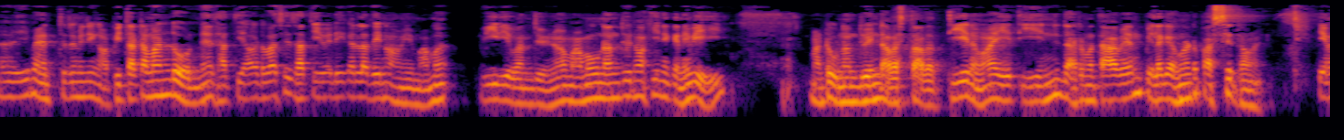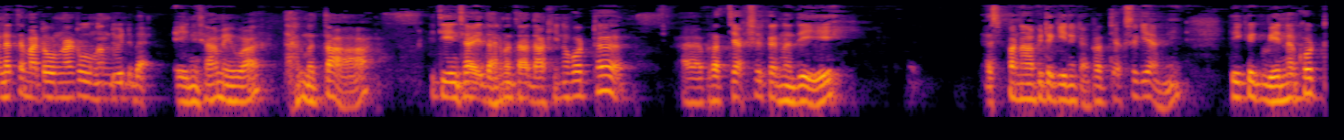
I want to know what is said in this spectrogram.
එහෙම ඇත්තටම ඉතින් අපි තටමඬ ඕනේ. සතිය ආවට පස්සේ සතිය වැඩි කරලා දෙනවා. මේ මම වීර්යවන්ත වෙනවා. මම උනන්දු වෙනවා කියන එක නෙවෙයි. මට උනන්දු වෙන්න අවස්ථාවක් තියෙනවා. ඒ තියෙන්නේ ධර්මතාවයන් පෙළ ගැහුනට පස්සේ තමයි. එහෙම නැත්නම් මට උනට උනන්දු වෙන්න බෑ. ඒ නිසා මේවා ධර්මතා. ඉතින් ඒ ධර්මතා දකින්නකොට ප්‍රත්‍යක්ෂ කරන දේ අස්පනා පිට කියන එක ප්‍රත්‍යක්ෂ කියන්නේ. ඒක වෙනකොට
